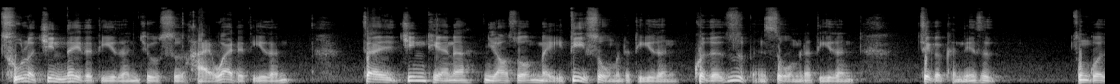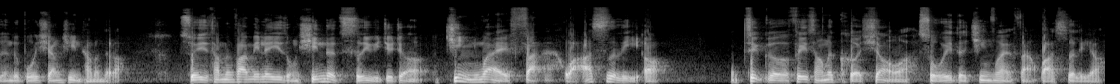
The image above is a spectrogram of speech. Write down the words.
除了境内的敌人，就是海外的敌人。在今天呢，你要说美帝是我们的敌人，或者日本是我们的敌人，这个肯定是中国人都不会相信他们的了。所以他们发明了一种新的词语，就叫“境外反华势力”啊，这个非常的可笑啊。所谓的境外反华势力啊，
